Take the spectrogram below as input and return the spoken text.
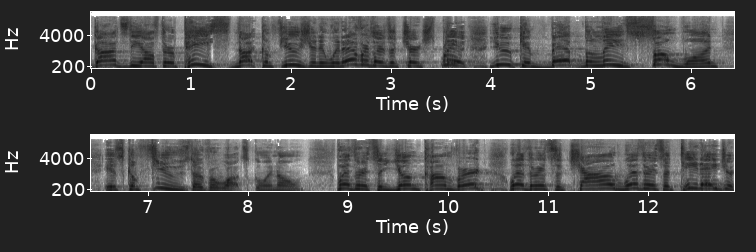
God's the author of peace, not confusion. And whenever there's a church split, you can bet believe someone is confused over what's going on. Whether it's a young convert, whether it's a child, whether it's a teenager,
